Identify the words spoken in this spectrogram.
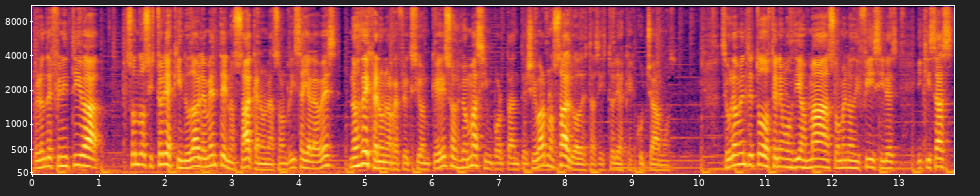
Pero en definitiva, son dos historias que indudablemente nos sacan una sonrisa y a la vez nos dejan una reflexión, que eso es lo más importante, llevarnos algo de estas historias que escuchamos. Seguramente todos tenemos días más o menos difíciles y quizás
